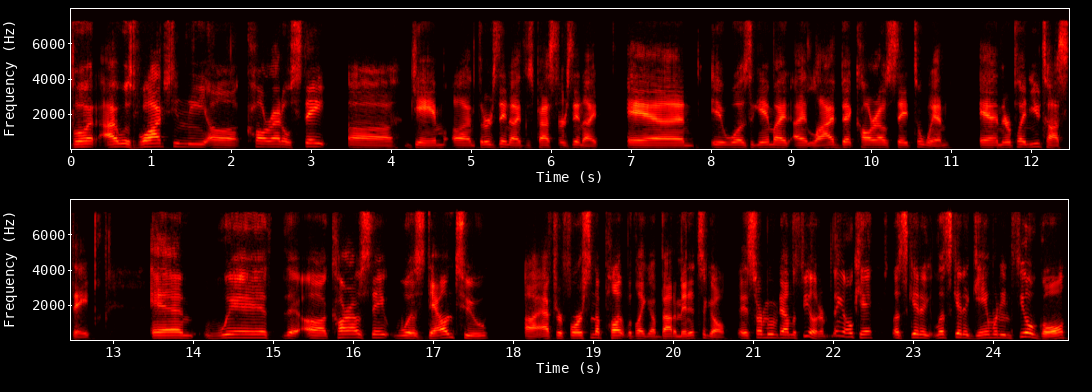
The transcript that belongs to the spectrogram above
but I was watching the uh, Colorado State uh, game on Thursday night, this past Thursday night, and it was a game I, I live bet Colorado State to win, and they were playing Utah State. And with the uh, Colorado State was down two uh, after forcing the punt with like about a minute to go. They started moving down the field. I'm thinking, okay, let's get a let's get a game-winning field goal,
